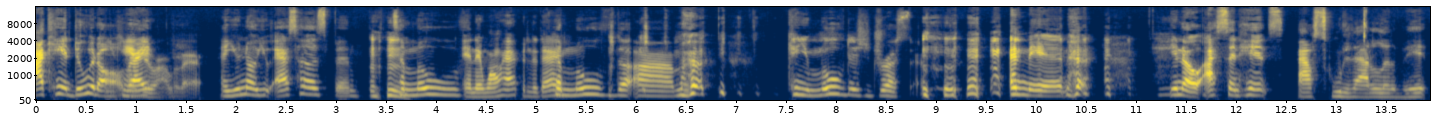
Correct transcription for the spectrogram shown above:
I can't do it all, can't right? do all of that. And you know, you ask husband to move and it won't happen today. to move the um. Can you move this dresser? And then, you know, I send hints. I'll scoot it out a little bit,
